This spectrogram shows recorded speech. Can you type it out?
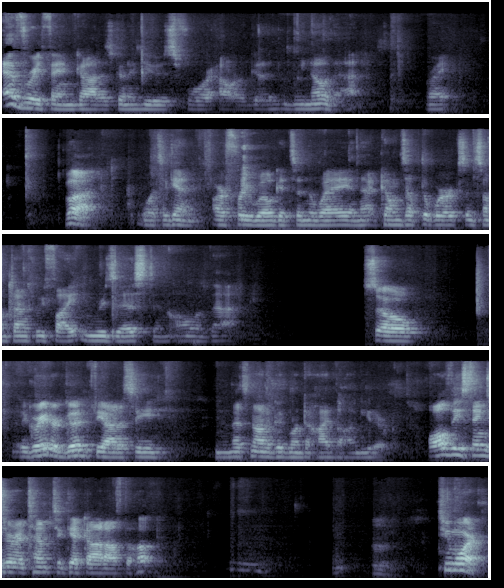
everything god is going to use for our good we know that right but once again our free will gets in the way and that comes up the works and sometimes we fight and resist and all of that so the greater good theodicy that's not a good one to hide behind either all these things are an attempt to get god off the hook Two more.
